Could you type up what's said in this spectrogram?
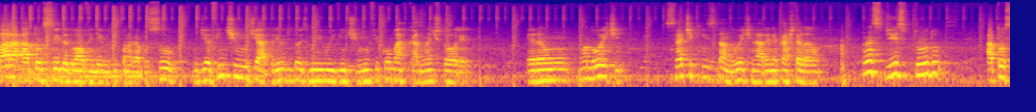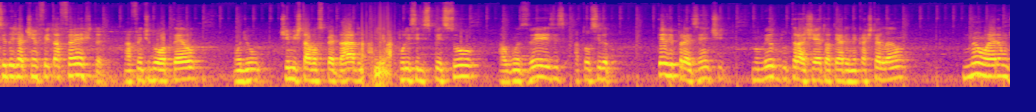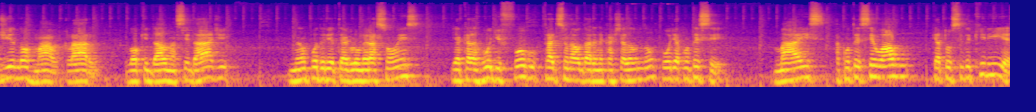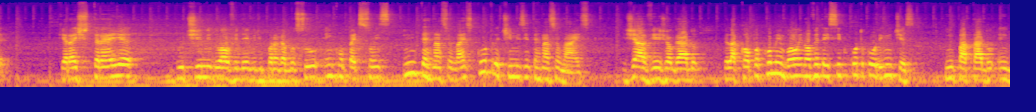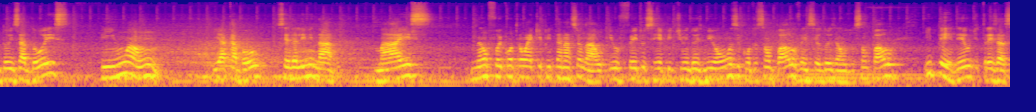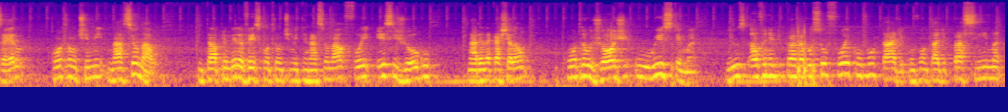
Para a torcida do Alvinegro de Sul, o dia 21 de abril de 2021 ficou marcado na história. Era uma noite, 7h15 da noite, na Arena Castelão. Antes disso tudo, a torcida já tinha feito a festa na frente do hotel onde o time estava hospedado. A polícia dispersou algumas vezes, a torcida teve presente no meio do trajeto até a Arena Castelão não era um dia normal, claro. Lockdown na cidade, não poderia ter aglomerações e aquela rua de fogo tradicional da Arena Castelão não pôde acontecer. Mas aconteceu algo que a torcida queria, que era a estreia do time do Alvinegro de Porangabuçu em competições internacionais contra times internacionais. Já havia jogado pela Copa Comembol em 95 contra o Corinthians empatado em 2 a 2 e 1 a 1 e acabou sendo eliminado. Mas não foi contra uma equipe internacional e o feito se repetiu em 2011 contra o São Paulo, venceu 2 a 1 do São Paulo e perdeu de 3 a 0 contra um time nacional. Então a primeira vez contra um time internacional foi esse jogo na Arena Castelão contra o Jorge Wisterman, e os Alvinegro de Prangabuçu foi com vontade, com vontade para cima,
